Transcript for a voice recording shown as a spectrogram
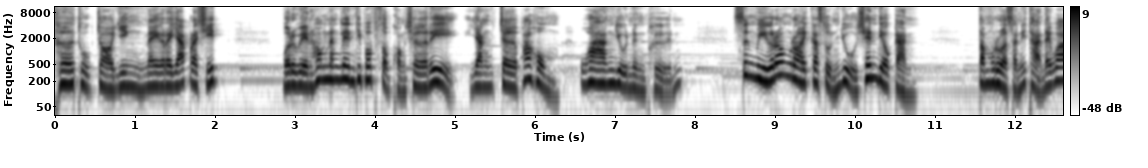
เธอถูกจ่อยิงในระยะประชิด บริเวณห้องนั่งเล่นที่พบศพของเชอรี่ ยังเจอผ้าห่มวางอยู่หนึ่งผืน ซึ่งมีร่องรอยกระสุนอยู่เช่นเดียวกันตำรวจสันนิษฐานได้ว่า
